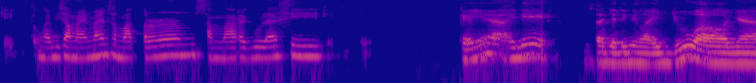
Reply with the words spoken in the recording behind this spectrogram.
kayak gitu. Nggak bisa main-main sama term, sama regulasi kayak gitu. Kayaknya ini bisa jadi nilai jualnya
